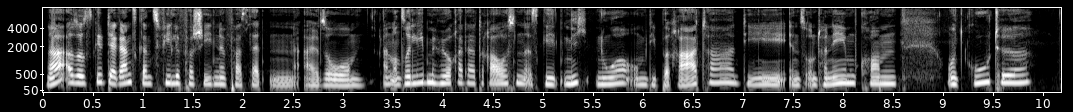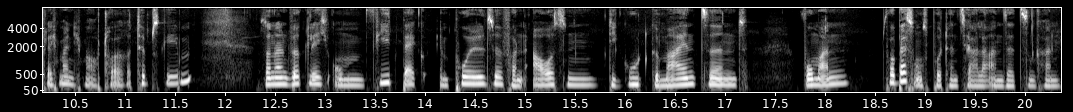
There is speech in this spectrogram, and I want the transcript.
Na, also es gibt ja ganz, ganz viele verschiedene Facetten. Also an unsere lieben Hörer da draußen, es geht nicht nur um die Berater, die ins Unternehmen kommen und gute, vielleicht manchmal auch teure Tipps geben, sondern wirklich um Feedback, Impulse von außen, die gut gemeint sind, wo man Verbesserungspotenziale ansetzen kann.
